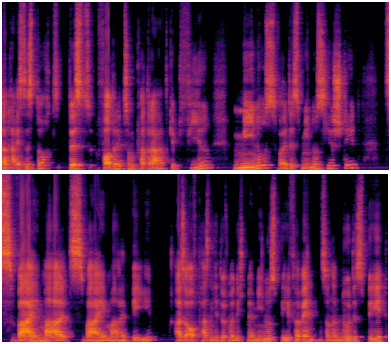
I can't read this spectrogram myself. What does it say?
dann heißt es doch, das vordere zum Quadrat gibt 4 minus, weil das Minus hier steht, 2 mal 2 mal b, also aufpassen, hier dürfen wir nicht mehr minus b verwenden, sondern nur das b,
